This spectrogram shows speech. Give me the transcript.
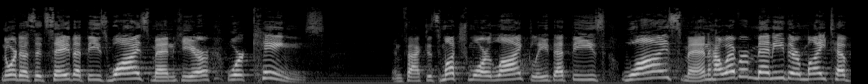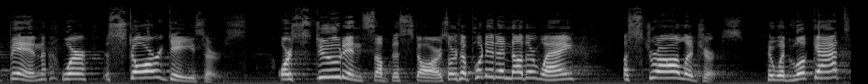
Nor does it say that these wise men here were kings. In fact, it's much more likely that these wise men, however many there might have been, were stargazers or students of the stars, or to put it another way, astrologers who would look at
